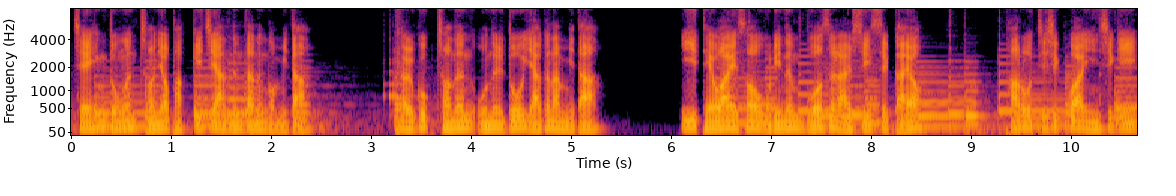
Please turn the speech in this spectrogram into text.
제 행동은 전혀 바뀌지 않는다는 겁니다. 결국 저는 오늘도 야근합니다. 이 대화에서 우리는 무엇을 알 수 있을까요? 바로 지식과 인식이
